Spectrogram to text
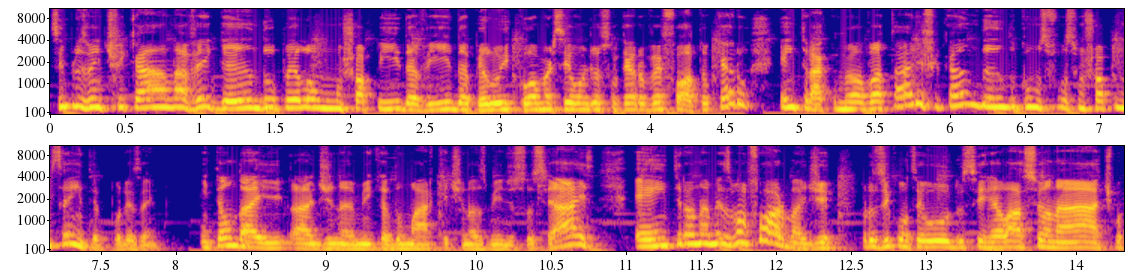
simplesmente ficar navegando pelo um shopping da vida, pelo e-commerce onde eu só quero ver foto. Eu quero entrar com o meu avatar e ficar andando como se fosse um shopping center, por exemplo. Então daí a dinâmica do marketing nas mídias sociais entra na mesma forma de produzir conteúdo, se relacionar, tipo,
